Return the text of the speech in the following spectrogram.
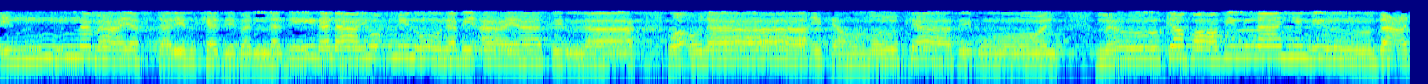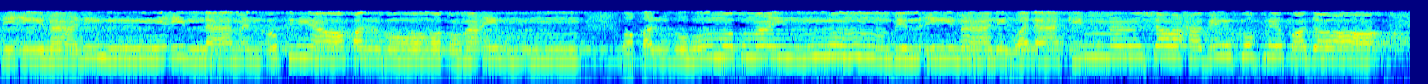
إنما يفتري الكذب الذين لا يؤمنون بآيات الله وأولئك هم الكاذبون من كفر بالله من بعد إيمانه إلا من أكره وقلبه مطمئن وقلبه مطمئن بالإيمان ولكن من شرح بالكفر صدرا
